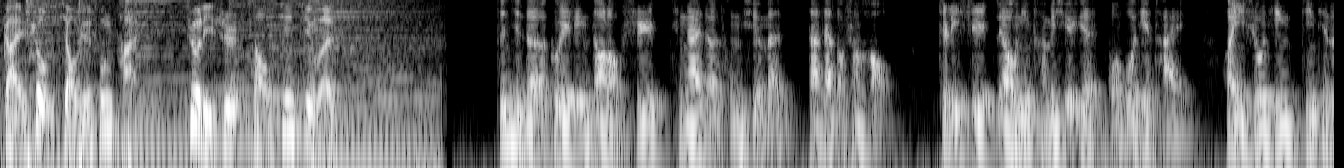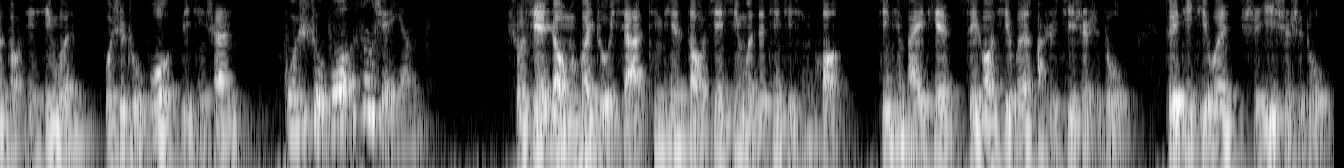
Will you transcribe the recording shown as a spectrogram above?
感受校园风采。这里是早间新闻。尊敬的各位领导、老师，亲爱的同学们，大家早上好！这里是辽宁传媒学院广播电台，欢迎收听今天的早间新闻。我是主播李金山，我是主播宋雪莹。首先，让我们关注一下今天早间新闻的天气情况。今天白天最高气温二十七摄氏度，最低气温十一摄氏度，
